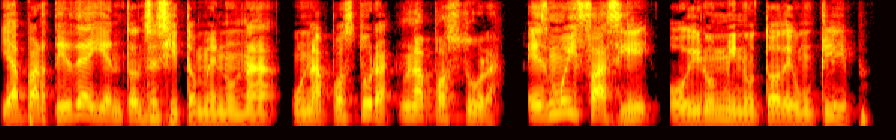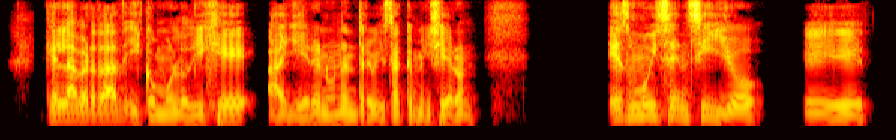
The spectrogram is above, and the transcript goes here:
y a partir de ahí entonces sí tomen una, una postura. Una postura. Es muy fácil oír un minuto de un clip que la verdad, y como lo dije ayer en una entrevista que me hicieron, es muy sencillo eh,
